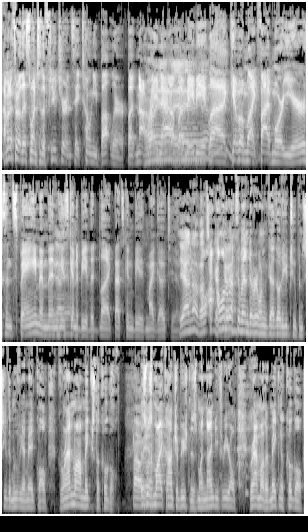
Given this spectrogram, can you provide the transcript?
gonna throw this one to the future and say Tony Butler, but not Oh, right yeah, now. yeah, but yeah, maybe yeah. like give him like five more years in Spain, and then Yeah, he's yeah. gonna be the like that's gonna be my go-to. Yeah, no, that's a I, good I want to recommend everyone go go to YouTube and see the movie I made called Grandma Makes the Kugel. Oh, this was my contribution. This is my 93 year old grandmother making a kugel,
